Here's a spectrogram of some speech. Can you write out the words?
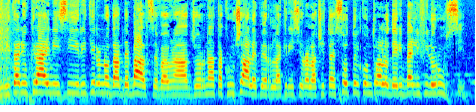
Militari ucraini si ritirano da Debaltseva, è una giornata cruciale per la crisi. Ora la città è sotto il controllo dei ribelli filorussi.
